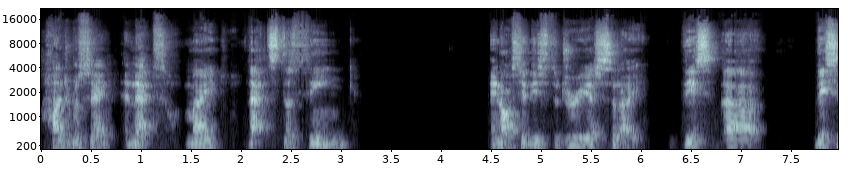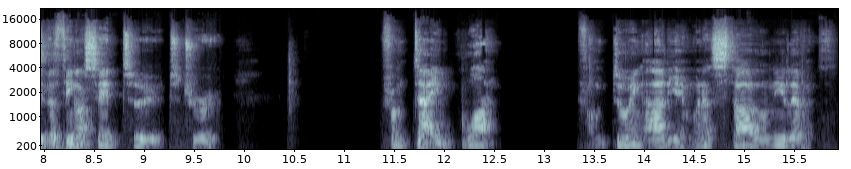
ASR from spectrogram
man. Hundred percent, and that's mate. That's the thing. And I said this to Drew yesterday. This, uh, this is the thing I said to to Drew. From day one, from doing RDM when it started on the eleventh.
